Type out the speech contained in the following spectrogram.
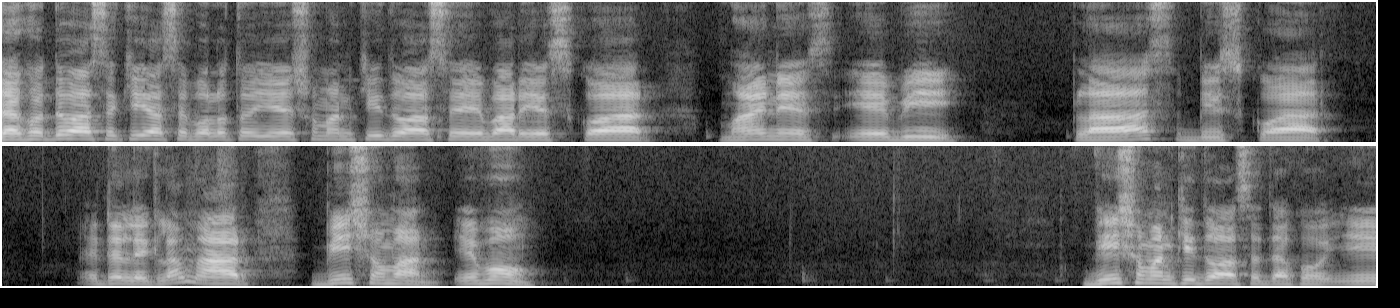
দেখো, দেওয়া আছে কি আছে বলো তো? এ সমান কি দেওয়া আছে? এবার A square minus A B plus B square এটা লিখলাম। আর বি সমান এবং বি সমান কি দেওয়া আছে? দেখো, এ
